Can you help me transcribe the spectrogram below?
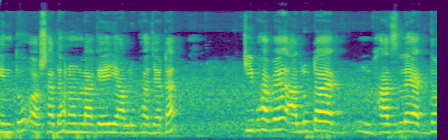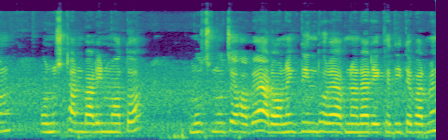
কিন্তু অসাধারণ লাগে এই আলু ভাজাটা। কীভাবে আলুটা ভাজলে একদম অনুষ্ঠান বাড়ির মতো মুচমুচে হবে আর অনেক দিন ধরে আপনারা রেখে দিতে পারবেন,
